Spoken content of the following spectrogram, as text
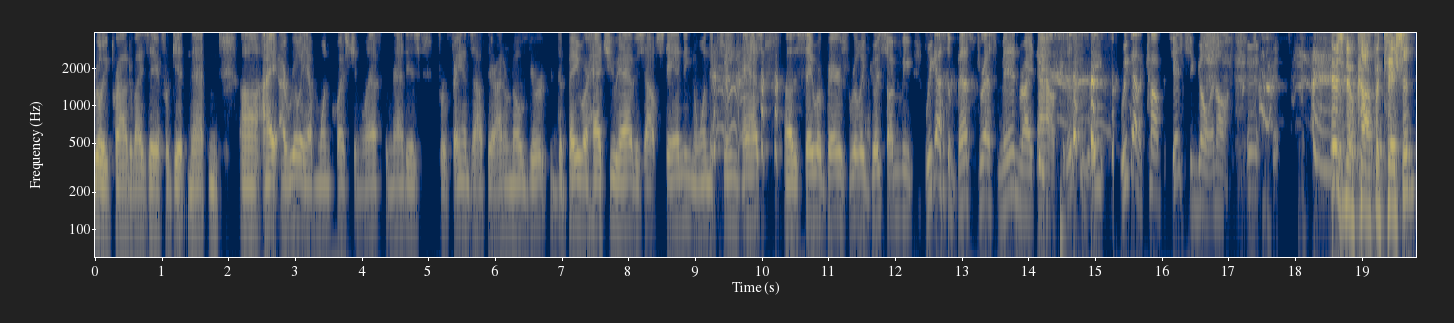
really proud of Isaiah for getting that. And uh, I, I, really have one question left, and that is for fans out there. I don't know your the Baylor hat you have is outstanding. The one that King has, uh, the Sailor Bear is really good. So I mean, we got some best dressed men right now. So this is we, we got a competition going on. There's no competition.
